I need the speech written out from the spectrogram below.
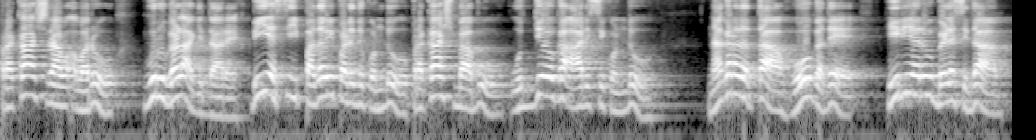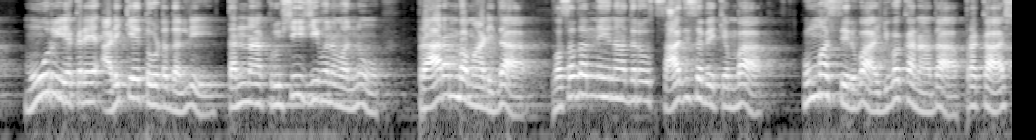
ಪ್ರಕಾಶ್ ರಾವ್ ಅವರು ಗುರುಗಳಾಗಿದ್ದಾರೆ. ಬಿಎಸ್ಸಿ ಪದವಿ ಪಡೆದುಕೊಂಡು ಪ್ರಕಾಶ್ ಬಾಬು ಉದ್ಯೋಗ ಆರಿಸಿಕೊಂಡು ನಗರದತ್ತ ಹೋಗದೆ ಹಿರಿಯರು ಬೆಳೆಸಿದ ಮೂರು ಎಕರೆ ಅಡಿಕೆ ತೋಟದಲ್ಲಿ ತನ್ನ ಕೃಷಿ ಜೀವನವನ್ನು ಪ್ರಾರಂಭ ಮಾಡಿದ ಹೊಸದನ್ನೇನಾದರೂ ಸಾಧಿಸಬೇಕೆಂಬ ಹುಮ್ಮಸ್ಸಿರುವ ಯುವಕನಾದ ಪ್ರಕಾಶ್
